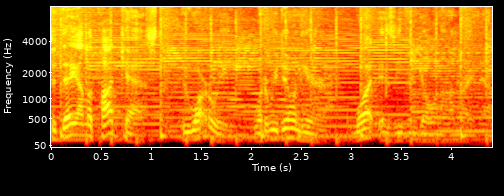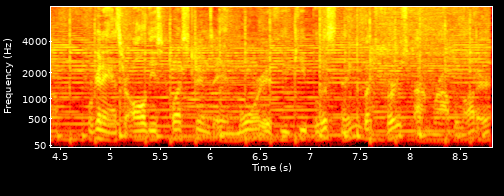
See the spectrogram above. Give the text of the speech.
Today on the podcast, who are we? What are we doing here? What is even going on right now? We're going to answer all these questions and more if you keep listening. But first, I'm Rob Lauder.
